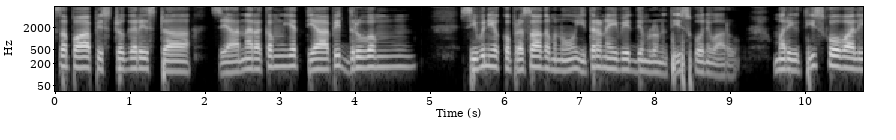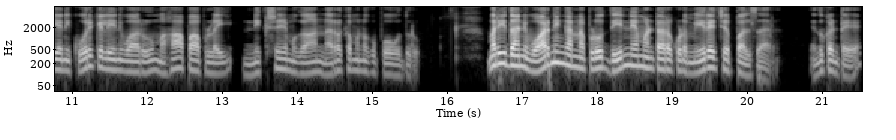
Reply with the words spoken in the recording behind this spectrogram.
సపాపిష్టు గరిష్ట నరకం యత్యాపి ధ్రువం. శివుని యొక్క ప్రసాదమును ఇతర నైవేద్యములను తీసుకొని వారు మరియు తీసుకోవాలి అని కోరిక లేని వారు మహాపాపులై నిక్షయముగా నరకమునకు పోవుదురు. మరియు దాన్ని వార్నింగ్ అన్నప్పుడు దేన్నేమంటారో కూడా మీరే చెప్పాలి సార్. ఎందుకంటే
